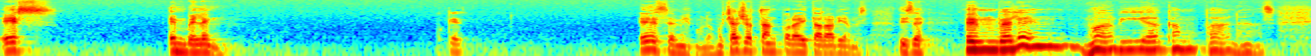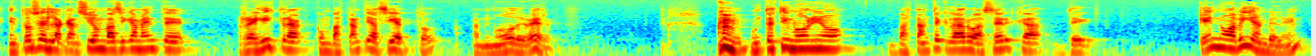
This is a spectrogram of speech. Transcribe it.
es En Belén. Ese mismo, los muchachos están por ahí tarareando. Dice, en Belén no había campanas. Entonces la canción básicamente registra con bastante acierto, a mi modo de ver, un testimonio bastante claro acerca de que no había en Belén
